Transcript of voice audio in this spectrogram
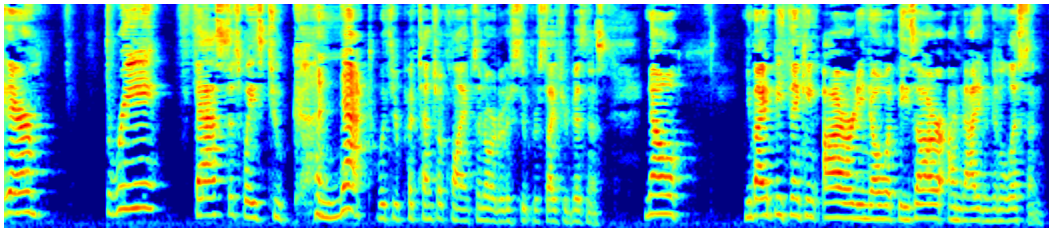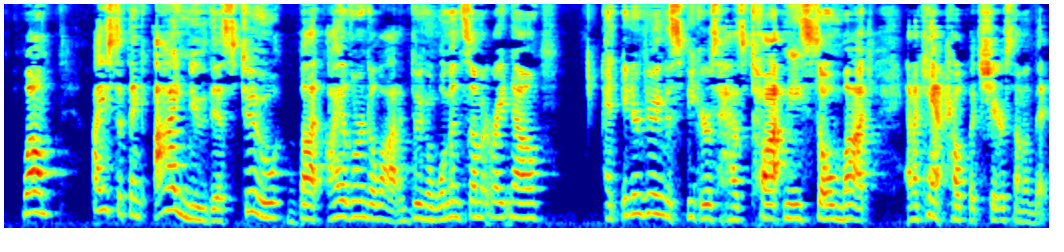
there. Three fastest ways to connect with your potential clients in order to supersize your business. Now, you might be thinking, I already know what these are. I'm not even going to listen. Well, I used to think I knew this too, but I learned a lot. I'm doing a women's summit right now, and interviewing the speakers has taught me so much, and I can't help but share some of it.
